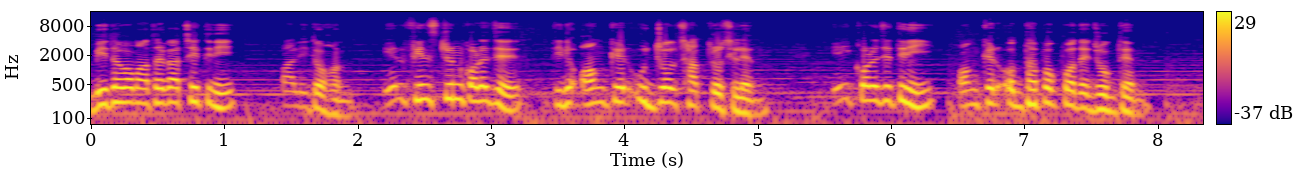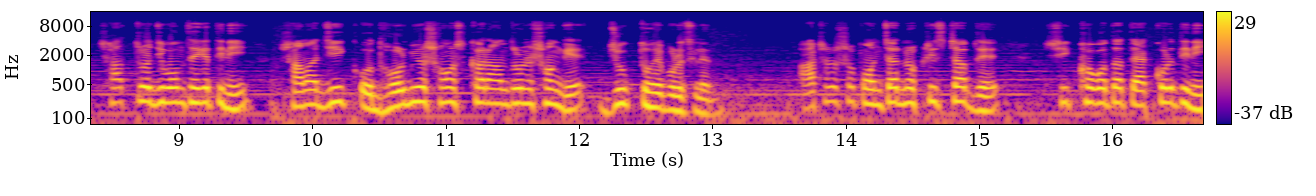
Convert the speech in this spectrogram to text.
বিধবা মাতার কাছে তিনি পালিত হন। এলফিনস্টন কলেজে তিনি অঙ্কের উজ্জ্বল ছাত্র ছিলেন। এই কলেজে তিনি অঙ্কের অধ্যাপক পদে যোগ দেন। ছাত্র জীবন থেকে তিনি সামাজিক ও ধর্মীয় সংস্কার আন্দোলনের সঙ্গে যুক্ত হয়ে পড়েছিলেন। আঠারোশো পঞ্চান্ন খ্রিস্টাব্দে শিক্ষকতা ত্যাগ করে তিনি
